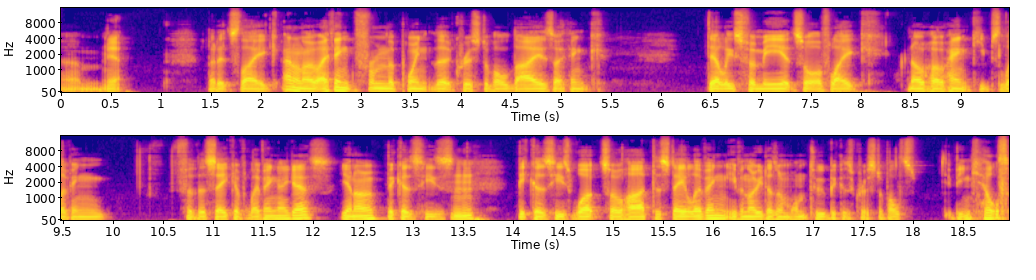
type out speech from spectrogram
Um, yeah, but it's like I don't know. I think from the point that Cristobal dies, I think, at least for me, it's sort of like NoHo Hank keeps living for the sake of living. I guess you know because he's Mhm. because he's worked so hard to stay living, even though he doesn't want to because Cristobal's being killed.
